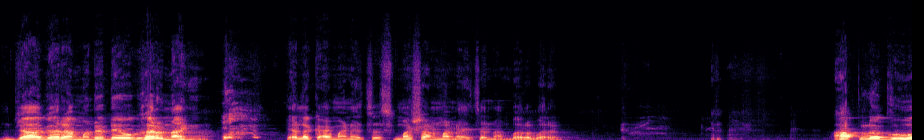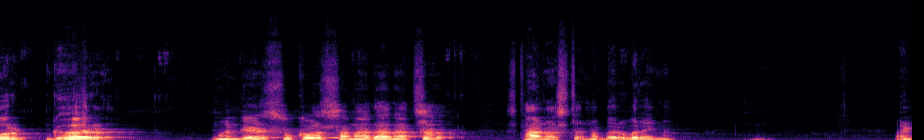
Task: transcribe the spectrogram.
ज्या घरामध्ये देवघर नाही त्याला काय म्हणायचं? स्मशान म्हणायचं ना? बरोबर आहे. आपलं घोर घर म्हणजे सुख समाधानाचं स्थान असतं ना? बरोबर आहे ना? आणि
